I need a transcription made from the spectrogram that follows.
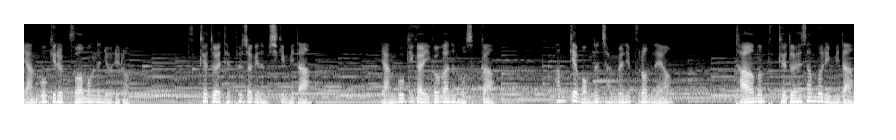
양고기를 구워 먹는 요리로 북해도의 대표적인 음식입니다. 양고기가 익어가는 모습과 함께 먹는 장면이 부럽네요. 다음은 북해도 해산물입니다.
